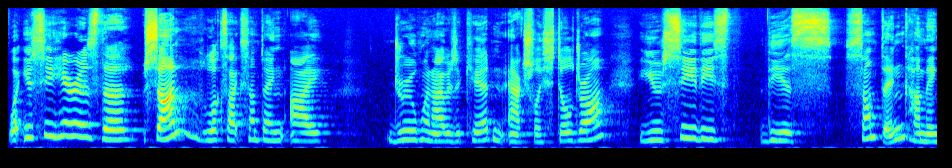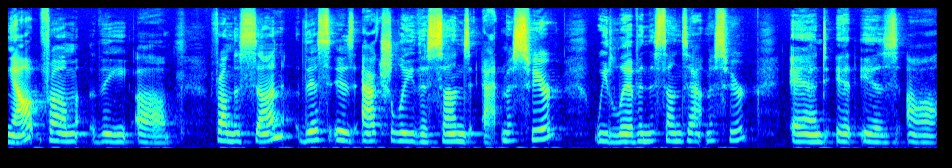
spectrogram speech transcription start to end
what you see here is the sun. Looks like something I drew when I was a kid and actually still draw. You see these, these something coming out from the uh, from the sun. This is actually the sun's atmosphere. We live in the sun's atmosphere, and it is uh,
